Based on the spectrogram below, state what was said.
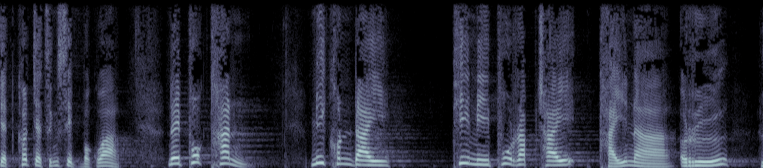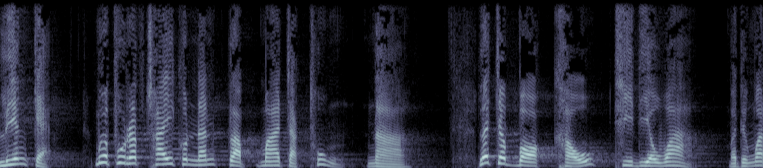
17 ข้อ7ถึง10 บอกว่า ในพวกท่านมีคนใดที่มีผู้รับใช้ไถนาหรือเลี้ยงแกะ เมื่อผู้รับใช้คนนั้นกลับมาจากทุ่งนา และจะบอกเขาทีเดียวว่าหมายถึงว่า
